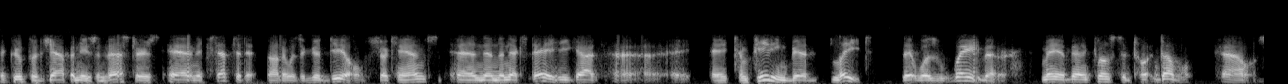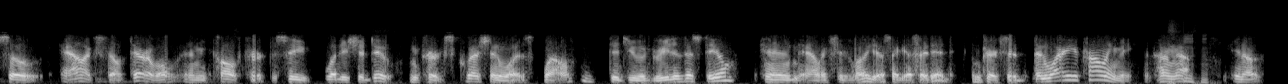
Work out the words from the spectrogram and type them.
a group of Japanese investors and accepted it. Thought it was a good deal. Shook hands, and then the next day he got uh, a, a competing bid late that was way better. May have been close to tw- double. Now, so Alex felt terrible and he called Kirk to see what he should do. And Kirk's question was, Well, did you agree to this deal? And Alex said, Well, yes, I guess I did. And Kirk said, Then why are you calling me? And hung up. you know,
